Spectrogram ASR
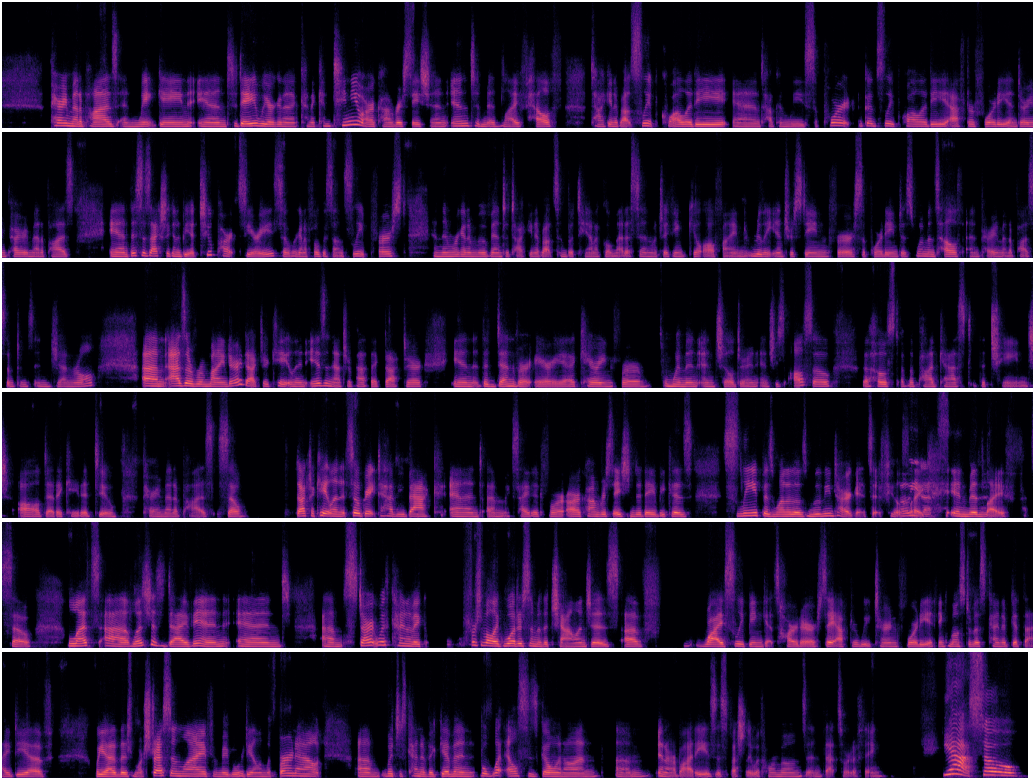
perimenopause and weight gain. And today we are going to kind of continue our conversation into midlife health, talking about sleep quality and how can we support good sleep quality after 40 and during perimenopause. And this is actually going to be a two part series. So we're going to focus on sleep first, and then we're going to move into talking about some botanical medicine, which I think you'll all find really interesting for supporting just women's health and perimenopause symptoms in general. Um, as a reminder, Dr. Caitlin is a naturopathic doctor in the Denver area, caring for women and children. And she's also the host of the podcast, The Change, all dedicated to perimenopause. So, Dr. Caitlin, it's so great to have you back. And I'm excited for our conversation today because sleep is one of those moving targets, it feels oh, like yes. in midlife. So let's uh, let's just dive in and um, start with kind of like first of all like what are some of the challenges of why sleeping gets harder say after we turn 40 i think most of us kind of get the idea of well yeah there's more stress in life or maybe we're dealing with burnout um, which is kind of a given but what else is going on um, in our bodies especially with hormones and that sort of thing? Yeah so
